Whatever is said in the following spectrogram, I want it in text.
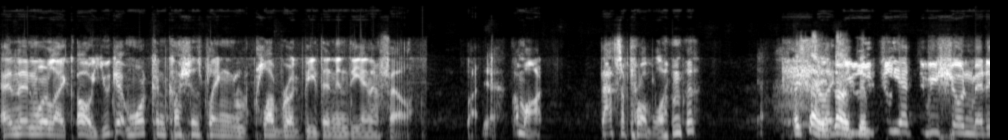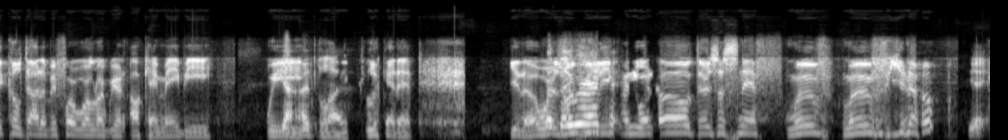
And then we're like, oh, you get more concussions playing club rugby than in the NFL. Like, Yeah. come on, that's a problem. I say, like no, you the- literally had to be shown medical data before World Rugby. Okay, maybe we Yeah, I- like look at it. You know, whereas rugby okay- kind of went, oh, there's a sniff, move, move. You know, yeah,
